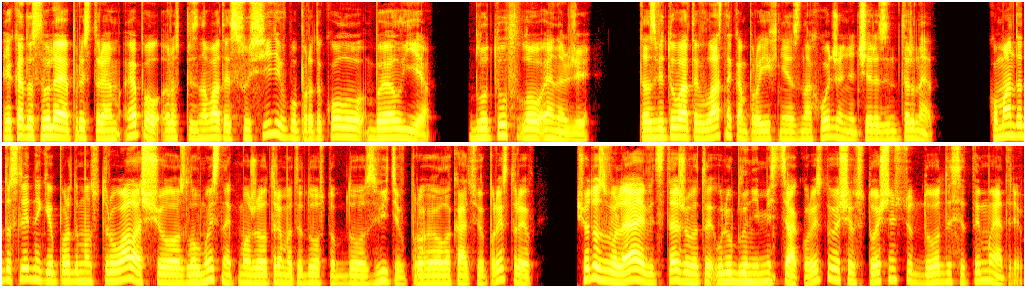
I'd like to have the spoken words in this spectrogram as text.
яка дозволяє пристроям Apple розпізнавати сусідів по протоколу BLE Bluetooth Low Energy та звітувати власникам про їхнє знаходження через інтернет. Команда дослідників продемонструвала, що зловмисник може отримати доступ до звітів про геолокацію пристроїв, що дозволяє відстежувати улюблені місця користувачів з точністю до 10 метрів.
